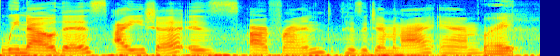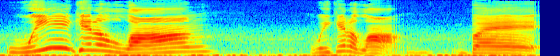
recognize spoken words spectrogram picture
We know this. Aisha is our friend who's a Gemini, and Right? we get along. We get along, but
